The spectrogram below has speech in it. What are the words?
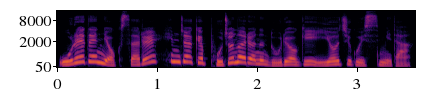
오래된 역사를 힘들게 보존하려는 노력이 이어지고 있습니다.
